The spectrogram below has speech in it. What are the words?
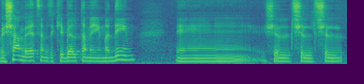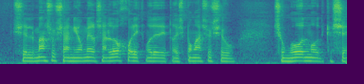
ושם בעצם זה קיבל את המימדים של, של, של, של משהו שאני אומר שאני לא יכול להתמודד איתו, יש פה משהו שהוא, שהוא מאוד מאוד קשה.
